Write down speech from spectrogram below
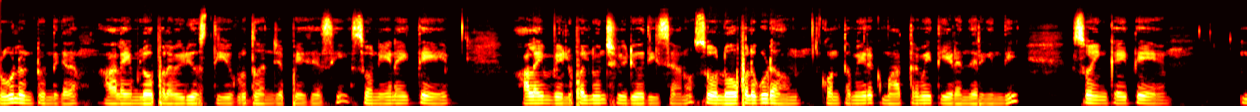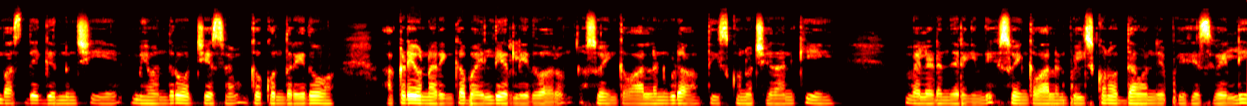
రూల్ ఉంటుంది కదా ఆలయం లోపల వీడియోస్ తీయకూడదు అని చెప్పేసి సో నేనైతే ఆలయం వెలుపల నుంచి వీడియో తీశాను. సో లోపల కూడా కొంతమేరకు మాత్రమే తీయడం జరిగింది. సో ఇంకైతే బస్ దగ్గర నుంచి మేమందరం వచ్చేసాం. ఇంకా కొందరు ఏదో అక్కడే ఉన్నారు ఇంకా బయలుదేరలేదు వారు. సో ఇంకా వాళ్ళని కూడా తీసుకొని వచ్చేదానికి వెళ్ళడం జరిగింది. సో ఇంకా వాళ్ళని పిలుచుకొని వద్దామని చెప్పేసి వెళ్ళి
